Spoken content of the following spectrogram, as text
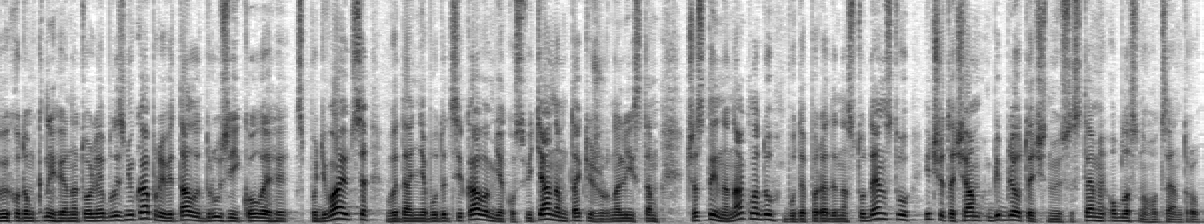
З виходом книги Анатолія Близнюка привітали друзі й колеги. Сподіваються, видання буде цікавим як освітянам, так і журналістам. Частина накладу буде передана студентству і читачам бібліотечної системи обласного центру.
